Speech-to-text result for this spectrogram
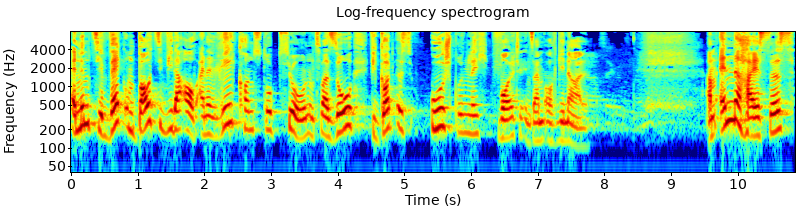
er nimmt sie weg und baut sie wieder auf. Eine Rekonstruktion, und zwar so, wie Gott es ursprünglich wollte in seinem Original. Am Ende heißt es,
